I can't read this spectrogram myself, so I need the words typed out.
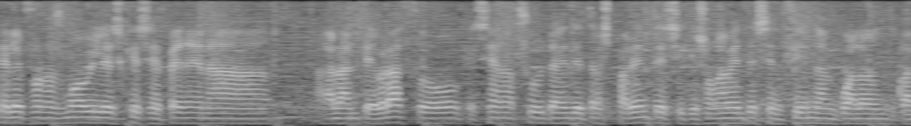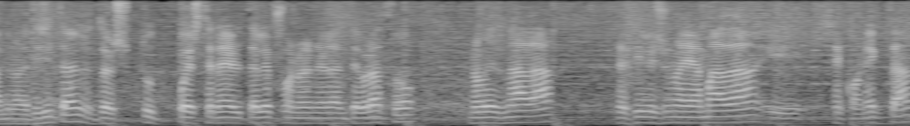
teléfonos móviles que se peguen al antebrazo, que sean absolutamente transparentes y que solamente se enciendan cuando, cuando lo necesitas. Entonces tú puedes tener el teléfono en el antebrazo, no ves nada, recibes una llamada y se conecta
